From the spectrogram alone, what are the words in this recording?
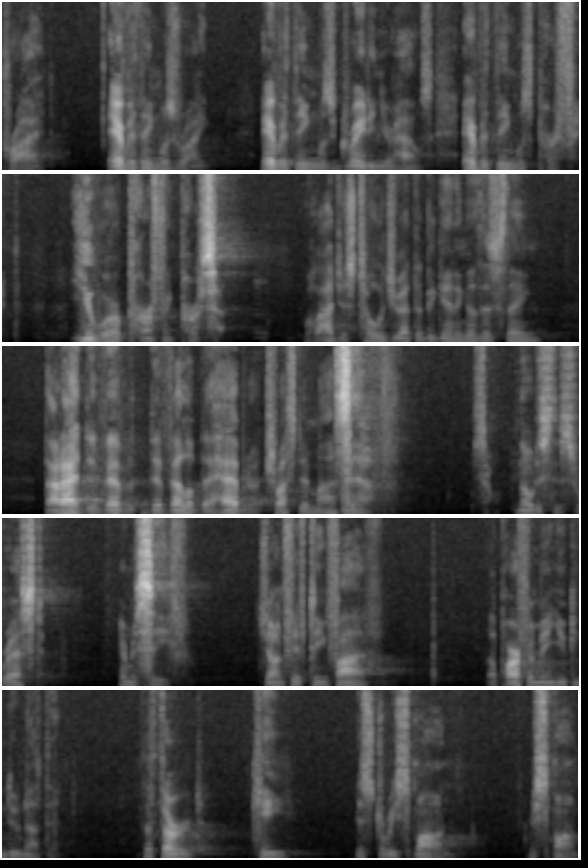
pride. Everything was right. Everything was great in your house. Everything was perfect. You were a perfect person. Well, I just told you at the beginning of this thing that I had developed the habit of trusting myself. So notice this rest and receive. John 15, 5. Apart from me, you can do nothing. The third key is to respond. Respond.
